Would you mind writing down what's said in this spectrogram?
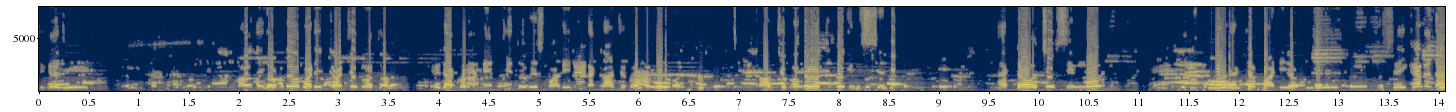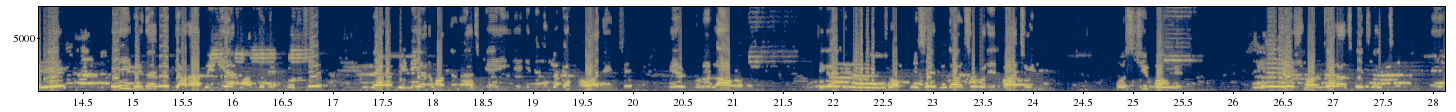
ঠিক আছে ভারতীয় জনতা পার্টির কার্যকর্তারা এটা কোনো নেতৃত্ব বেশ পার্টি না এটা কার্যকর্তা কার্যকর্তারা দুটো জিনিস চেনে। একটা হচ্ছে সিম্বল আর একটা পার্টি সেইখানে দাঁড়িয়ে এই ভেদাভেদ যারা মিডিয়ার মাধ্যমে করছে, যারা মিডিয়ার মাধ্যমে আজকে এই যে জিনিসগুলোকে হাওয়া দিচ্ছে, এর কোনো লাভ হবে। ঠিক আছে চব্বিশে বিধানসভা নির্বাচন পশ্চিমবঙ্গে যে সরকার আজকে চলছে, এই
